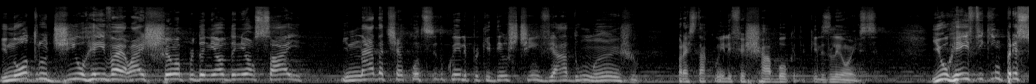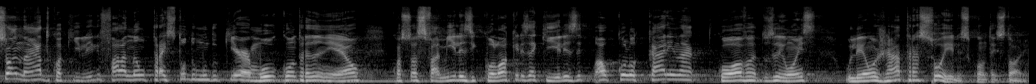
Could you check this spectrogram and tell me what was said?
e no outro dia o rei vai lá e chama por Daniel, Daniel sai, e nada tinha acontecido com ele, porque Deus tinha enviado um anjo para estar com ele e fechar a boca daqueles leões. E o rei fica impressionado com aquilo. Ele fala: Não, traz todo mundo que armou contra Daniel, com as suas famílias, e coloca eles aqui. Eles, ao colocarem na cova dos leões, o leão já traçou eles, conta a história.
